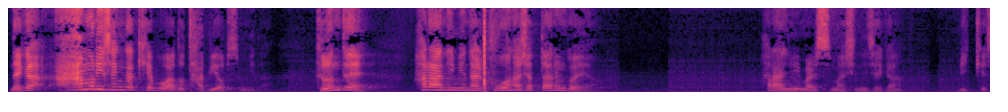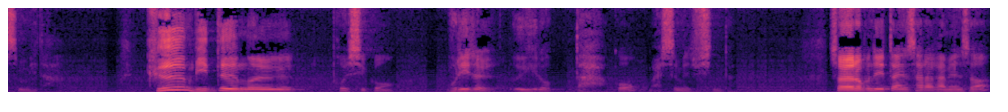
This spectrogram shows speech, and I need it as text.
내가 아무리 생각해 보아도 답이 없습니다. 그런데 하나님이 날 구원하셨다는 거예요. 하나님이 말씀하시니 제가 믿겠습니다. 그 믿음을 보시고 우리를 의롭다고 말씀해 주신다. 저 여러분들 이 땅에 살아가면서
